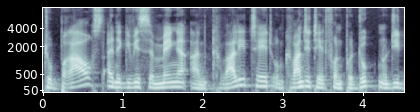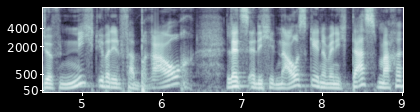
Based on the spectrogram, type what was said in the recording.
du brauchst eine gewisse Menge an Qualität und Quantität von Produkten und die dürfen nicht über den Verbrauch letztendlich hinausgehen. Und wenn ich das mache,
